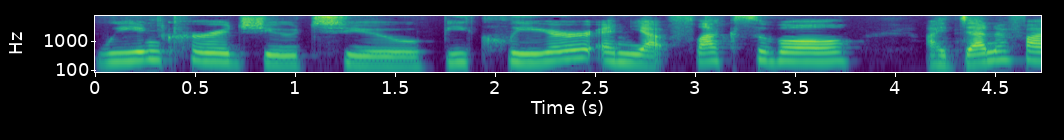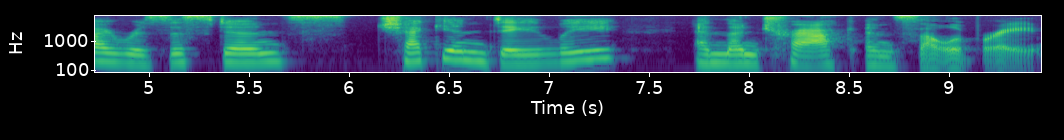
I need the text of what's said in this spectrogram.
we encourage you to be clear and yet flexible, identify resistance, check in daily, and then track and celebrate.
